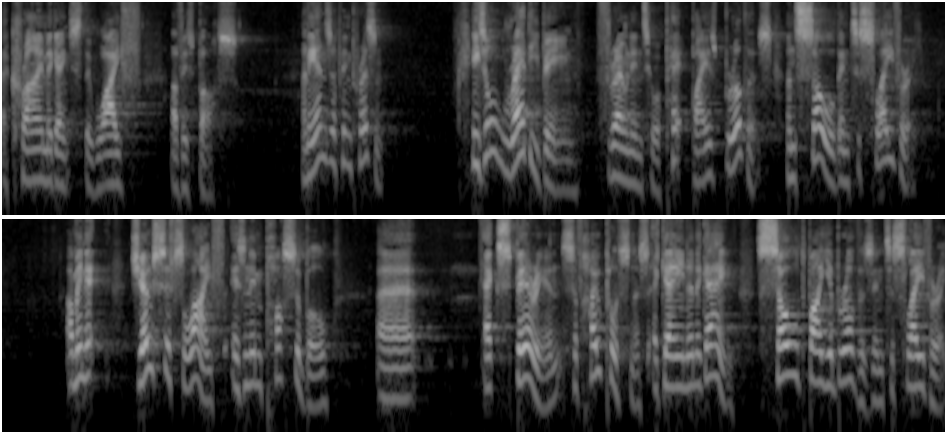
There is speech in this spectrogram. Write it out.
a crime against the wife of his boss. And he ends up in prison. He's already been thrown into a pit by his brothers and sold into slavery. I mean, it, Joseph's life is an impossible uh, experience of hopelessness again and again, sold by your brothers into slavery,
